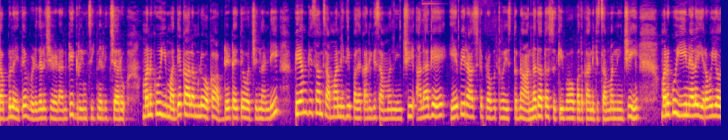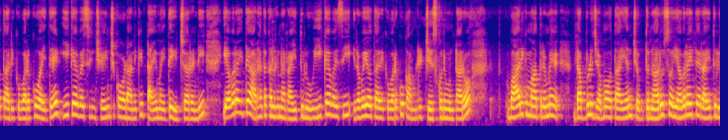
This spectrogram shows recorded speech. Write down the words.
డబ్బులు అయితే విడుదల చేయడానికి గ్రీన్ సిగ్నల్ ఇచ్చారు. మనకు ఈ మధ్యకాలంలో ఒక అప్డేట్ అయితే వచ్చిందండి. పిఎం కిసాన్ సమ్మాన్ నిధి పథకానికి సంబంధించి అలాగే ఏపీ రాష్ట్ర ప్రభుత్వం ఇస్తున్న అన్నదాత సుఖీభావ పథకానికి సంబంధించి మనకు ఈ నెల ఇరవయో తారీఖు వరకు అయితే ఈకేవైసీని చేయించుకోవడానికి టైం అయితే ఇచ్చారండి. ఎవరు ఎవరైతే అర్హత కలిగిన రైతులు ఈకేవైసీ ఇరవయో తారీఖు వరకు కంప్లీట్ చేసుకొని ఉంటారో వారికి మాత్రమే డబ్బులు జమ అవుతాయి అని చెబుతున్నారు సో ఎవరైతే రైతులు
